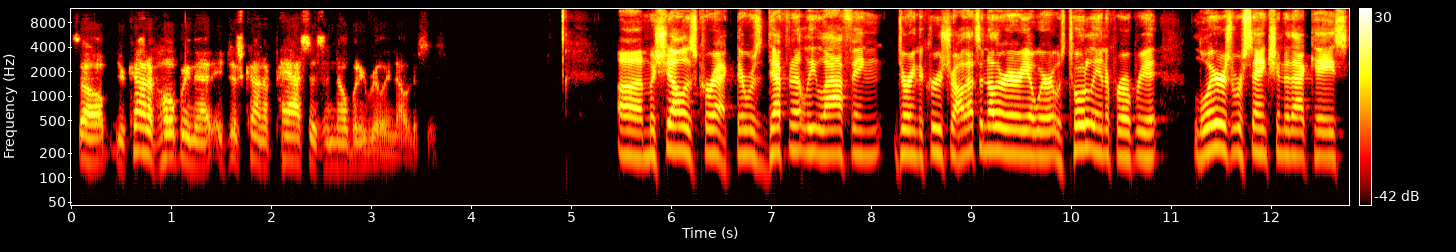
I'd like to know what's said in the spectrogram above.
So you're kind of hoping that it just kind of passes and nobody really notices. Uh, Michelle is correct. There was definitely laughing during the Cruz trial. That's another area where it was totally inappropriate. Lawyers were sanctioned in that case.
